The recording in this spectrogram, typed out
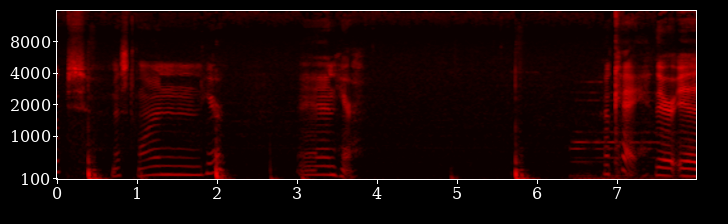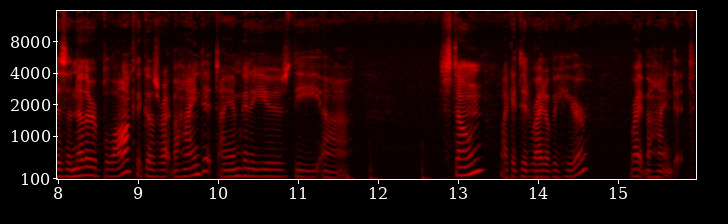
Oops, missed one here and here. Okay, there is another block that goes right behind it. I am going to use the uh, stone, like I did right over here, right behind it.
